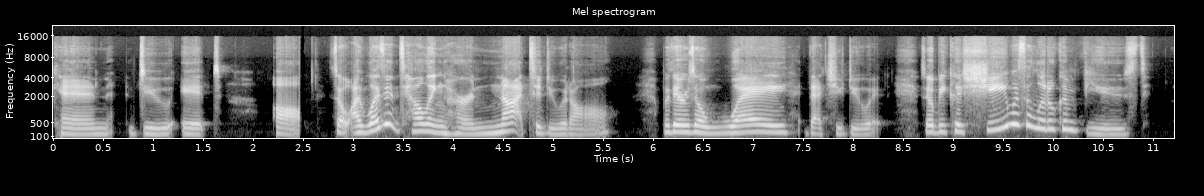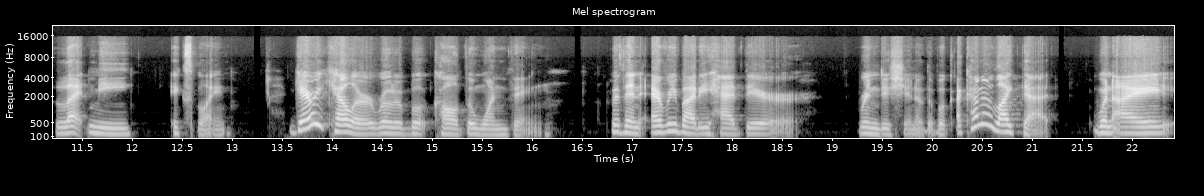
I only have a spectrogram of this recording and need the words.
can do it all. So I wasn't telling her not to do it all, but there's a way that you do it. So because she was a little confused, let me explain. Gary Keller wrote a book called The One Thing, but then everybody had their rendition of the book. I kind of like that. When I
